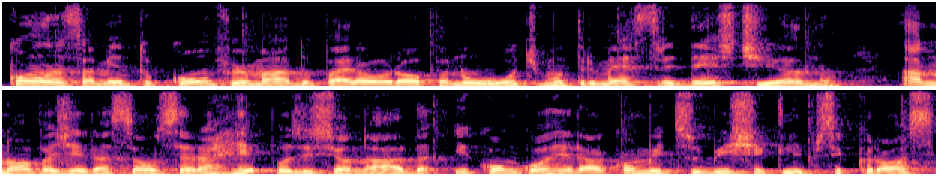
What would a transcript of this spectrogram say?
com lançamento confirmado para a Europa no último trimestre deste ano, a nova geração será reposicionada e concorrerá com Mitsubishi Eclipse Cross,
